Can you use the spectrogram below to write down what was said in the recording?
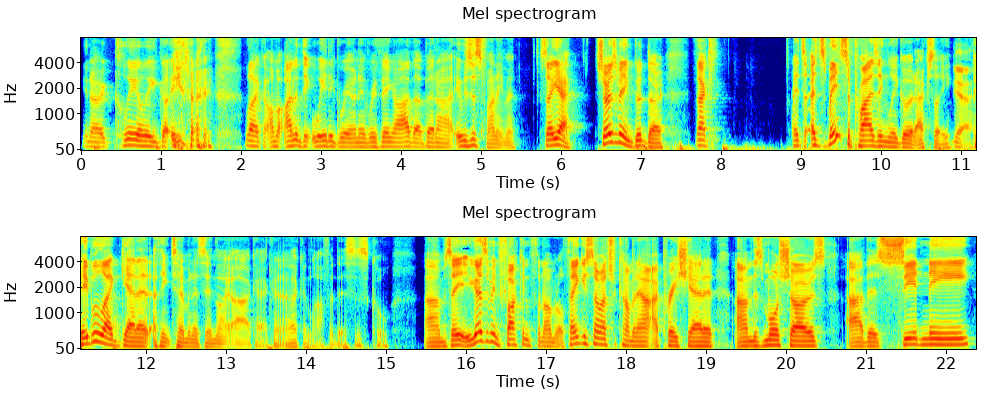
you know, clearly got, you know, like, I'm, I don't think we'd agree on everything either, but uh, it was just funny, man. So yeah, show's been good though. Like, it's it's been surprisingly good actually. Yeah. People like get it. I think ten minutes in, like, ah, okay, I can I can laugh at this. This is cool. Um, so yeah, you guys have been fucking phenomenal. Thank you so much for coming out. I appreciate it. Um, there's more shows. Uh, there's Sydney,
